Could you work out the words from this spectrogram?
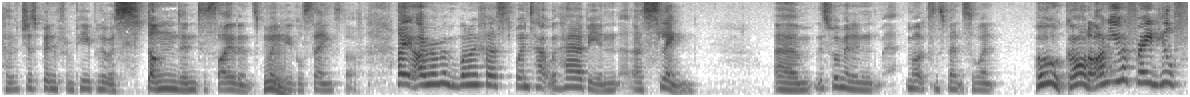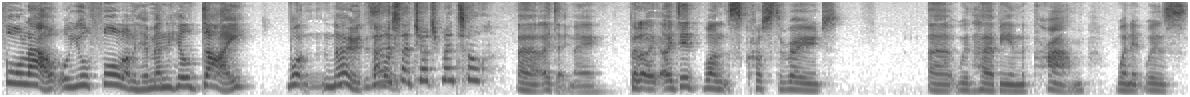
have just been from people who are stunned into silence by Hmm. people saying stuff. Like I remember when I first went out with Herbie in a sling. Um, this woman in Marks and Spencer went, "Oh God, aren't you afraid he'll fall out or you'll fall on him and he'll die?" What? No, this That, is is that judgmental? uh, I don't know. But I, I did once cross the road uh, with Herbie in the pram when it was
